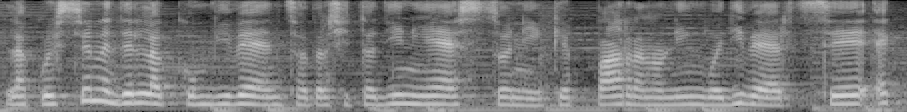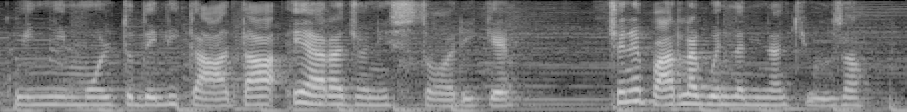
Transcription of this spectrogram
La questione della convivenza tra cittadini estoni che parlano lingue diverse è quindi molto delicata e ha ragioni storiche. Ce ne parla Gwendalina Chiusa.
